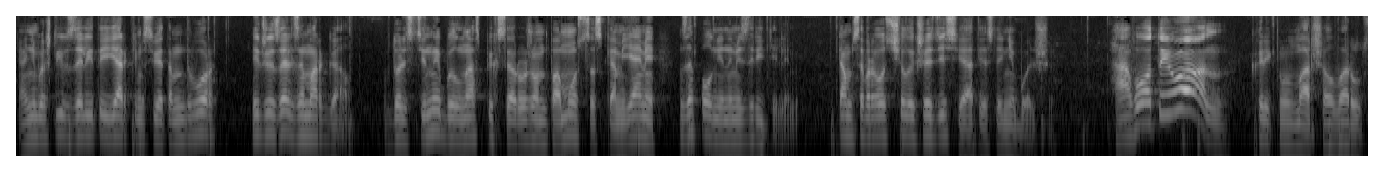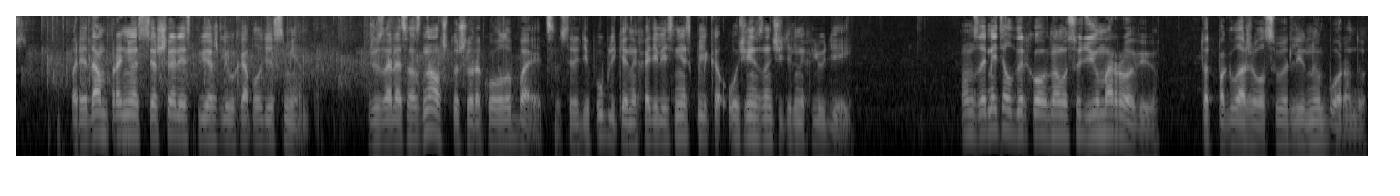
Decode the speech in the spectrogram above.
Они вошли в залитый ярким светом двор, и Джизаль заморгал. Вдоль стены был наспех сооружен помост со скамьями, заполненными зрителями. Там собралось человек 60, если не больше. «А вот и он!» — крикнул маршал Варус. По рядам пронесся шелест вежливых аплодисментов. Жизаль осознал, что широко улыбается. Среди публики находились несколько очень значительных людей. Он заметил верховного судью Моровию. Тот поглаживал свою длинную бороду.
